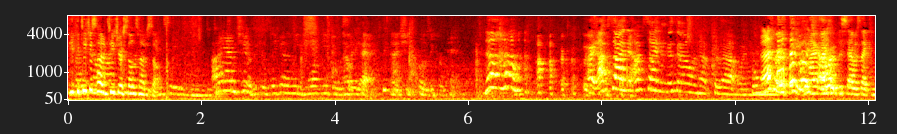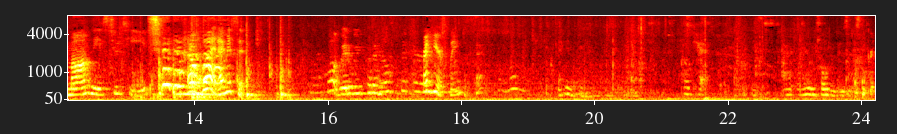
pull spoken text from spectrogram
You can teach us how to teach ourselves how to sew. I am too, because they're gonna need more people to say that. And she's closing her pen. All right, I'm signing. I'm signing Miss Allen up for that one. I, I wrote this. I was like, "Mom needs to teach." Oh, what? I missed it. Well, where do we put it? Right here, please. Okay. I really told him it was a secret.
